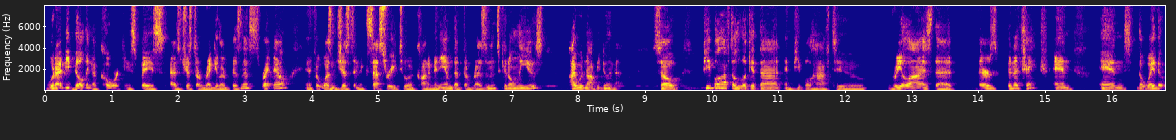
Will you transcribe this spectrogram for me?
would I be building a co-working space as just a regular business right now? And if it wasn't just an accessory to a condominium that the residents could only use, I would not be doing that. So people have to look at that and people have to realize that there's been a change and and the way that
